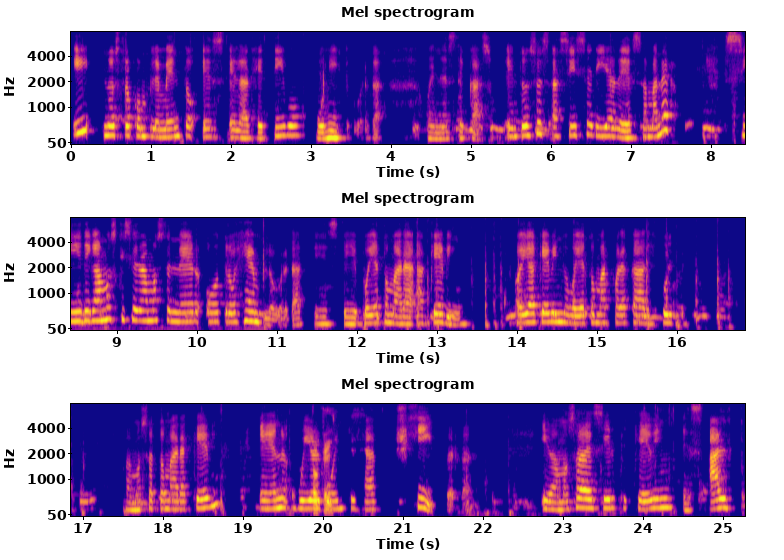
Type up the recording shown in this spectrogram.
y nuestro complemento es el adjetivo bonito, ¿verdad? O en este caso. Entonces, así sería de esa manera. Si, digamos, quisiéramos tener otro ejemplo, ¿verdad? Este, voy a tomar a, Kevin. Oiga, Kevin, lo voy a tomar por acá, disculpe. Vamos a tomar a Kevin and we are going to have he, ¿verdad? Y vamos a decir que Kevin es alto.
